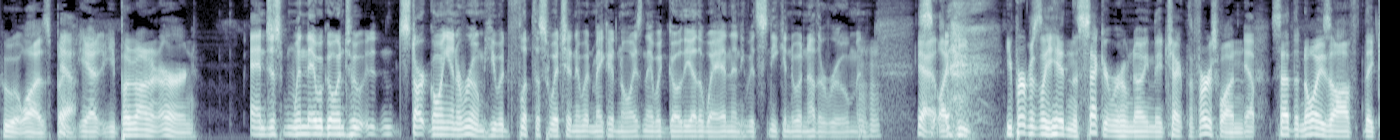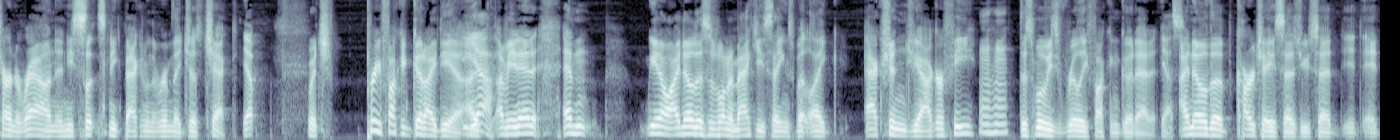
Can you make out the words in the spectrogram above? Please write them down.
who it was. But Yeah. he had he put it on an urn. And just when they would go into start going in a room, he would flip the switch and it would make a noise, and they would go the other way, and then he would sneak into another room. And Mhm. Yeah, So- like he, he purposely hid in the second room, knowing they checked the first one. Yep. Set the noise off. They turned around, and he sl- sneaked back into the room they just checked. Yep. Which pretty fucking good idea. I- Yeah. I, mean, and and you know, I know this is one of Mackey's things, but like action geography, Mhm. this movie's really fucking good at it. Yes. I know the car chase, as you said, it, it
